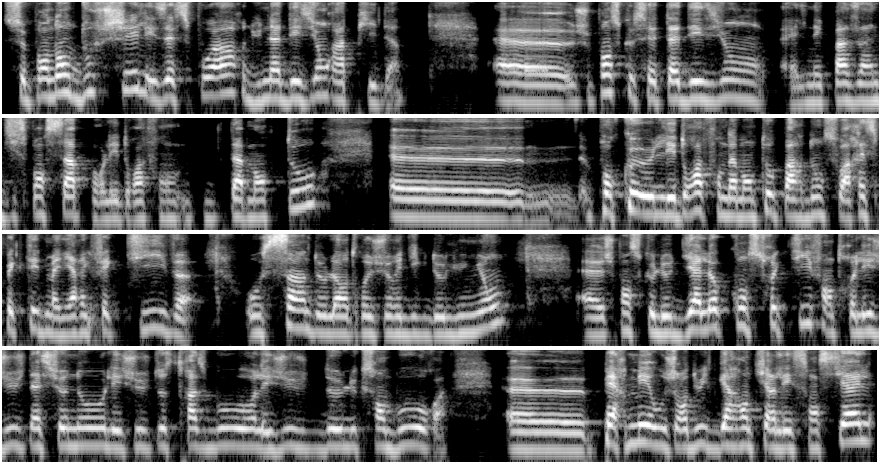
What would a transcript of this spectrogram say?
cependant douché les espoirs d'une adhésion rapide. Euh, je pense que cette adhésion, n'est pas indispensable pour les droits fondamentaux, euh, pour que les droits fondamentaux soient respectés de manière effective au sein de l'ordre juridique de l'Union. Euh, je pense que le dialogue constructif entre les juges nationaux, les juges de Strasbourg, les juges de Luxembourg permet aujourd'hui de garantir l'essentiel,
